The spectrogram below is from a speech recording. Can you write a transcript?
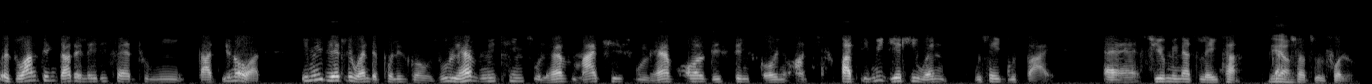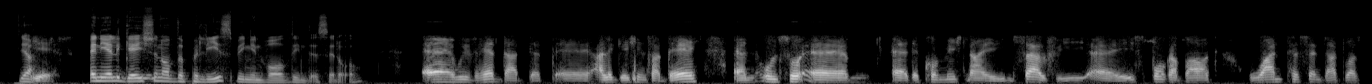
it's one thing that a lady said to me that, you know what, immediately when the police goes, we'll have meetings, we'll have marches, we'll have all these things going on. But immediately when we say goodbye, a uh, few minutes later, gunshots will follow. Yeah. Yes. Any allegation of the police being involved in this at all? Uh, we've heard that that uh, allegations are there, and also um, uh, the commissioner himself he, uh, he spoke about one person that was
